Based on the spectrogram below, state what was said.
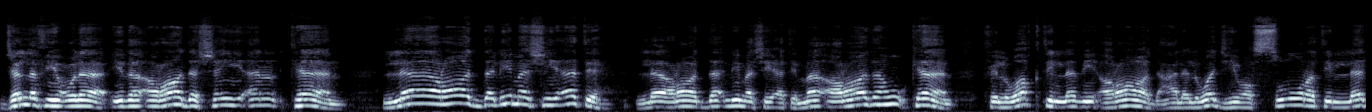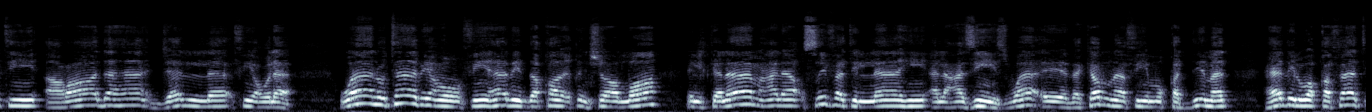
جل في علاه إذا أراد شيئا كان لا راد لمشيئته. لا راد لمشيئته ما أراده كان في الوقت الذي أراد على الوجه والصورة التي أرادها جل في علاه. ونتابع في هذه الدقائق إن شاء الله الكلام على صفة الله العزيز. وذكرنا في مقدمة هذه الوقفات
